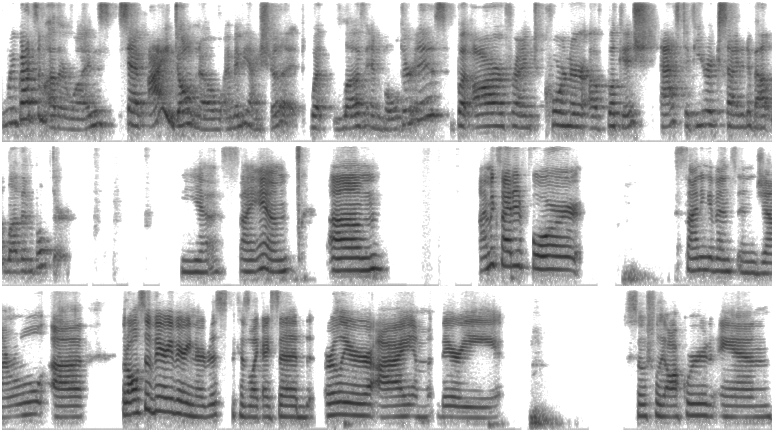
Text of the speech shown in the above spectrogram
we've got some other ones. Sav, I don't know, and maybe I should, what Love and Boulder is, but our friend Corner of Bookish asked if you're excited about Love and Boulder. Yes, I am. Um, I'm excited for signing events in general, uh, but also very, very nervous because, like I said earlier, I am very socially awkward and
